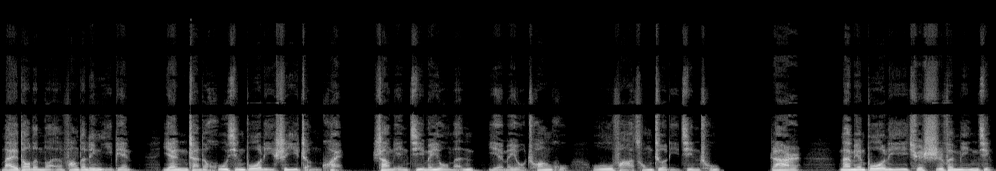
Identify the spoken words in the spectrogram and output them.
来到了暖房的另一边。延展的弧形玻璃是一整块，上面既没有门，也没有窗户，无法从这里进出。然而，那面玻璃却十分明净。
